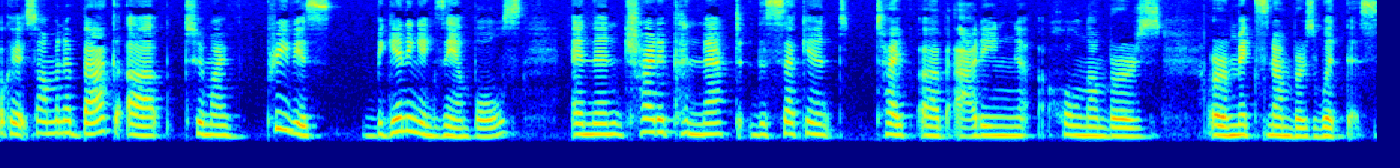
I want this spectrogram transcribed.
Okay, so I'm going to back up to my previous beginning examples and then try to connect the second type of adding whole numbers or mixed numbers with this.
